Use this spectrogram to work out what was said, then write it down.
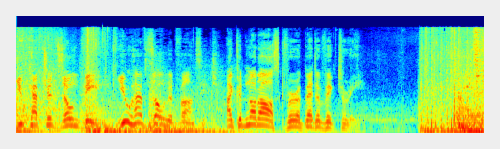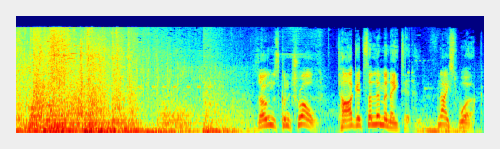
You captured Zone B. You have zone advantage. I could not ask for a better victory. Zones controlled. Targets eliminated. Nice work.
